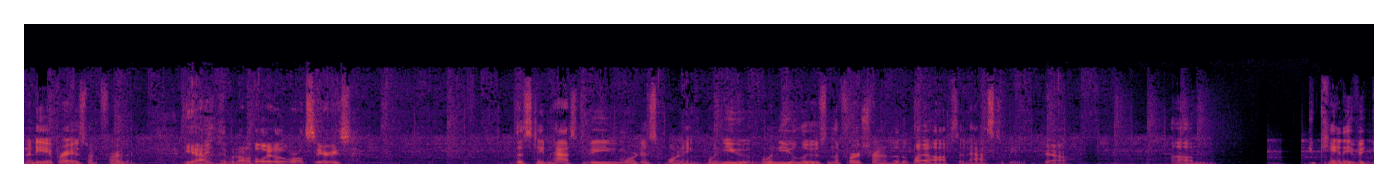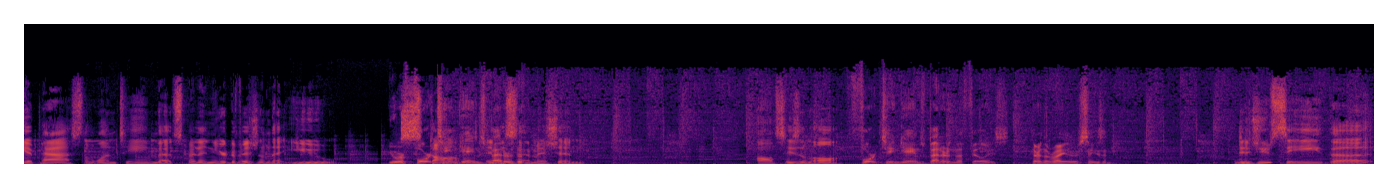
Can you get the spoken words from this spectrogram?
98 Braves went further. Yeah, Right. they went all the way to the World Series. This team has to be more disappointing. When you when you lose in the first round of the playoffs, it has to be. Yeah, Um you can't even get past the one team that's been in your division that you you were 14 games better than. submission. All season long. 14 games better than the Phillies during the regular season. Did you see the,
